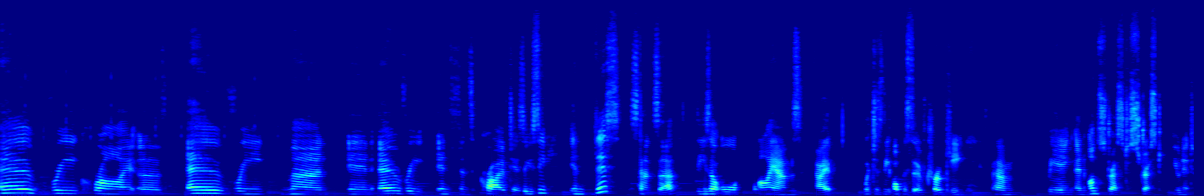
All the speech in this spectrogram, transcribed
every cry of every man in every infant's cry of tears. So you see, in this stanza, these are all iambs, right? Which is the opposite of trochee, um, being an unstressed, stressed unit.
